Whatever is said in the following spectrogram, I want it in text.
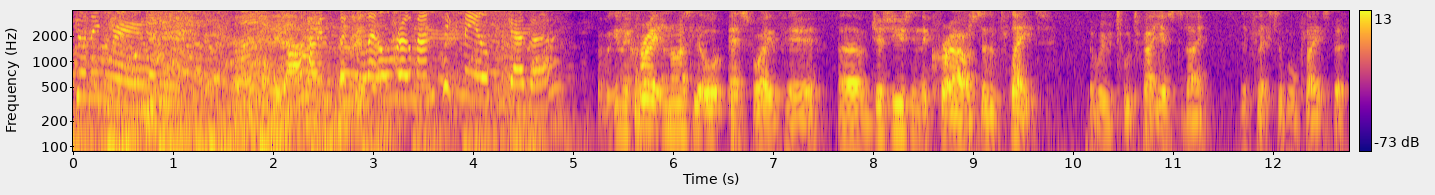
stunning room. We are Having such a little romantic meal together. So we're going to create a nice little S-wave here, um, just using the crowds, so the plates that we talked about yesterday, the flexible plates that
